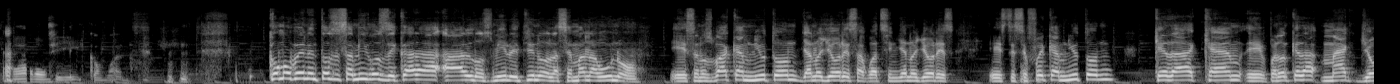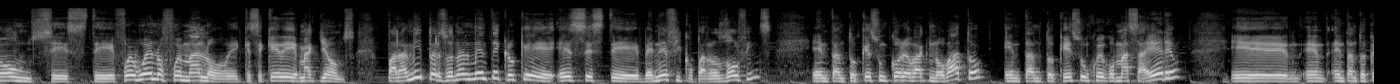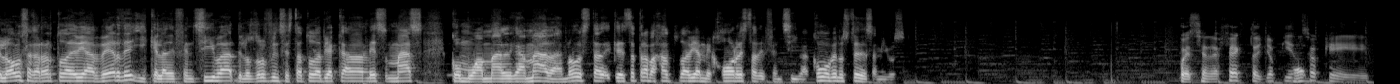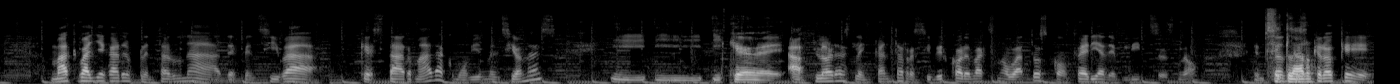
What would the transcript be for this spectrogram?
Claro. Sí, cómo no. ¿Cómo ven entonces, amigos, de cara al 2021, la semana 1? Eh, se nos va Cam Newton, ya no llores a Watson, ya no llores. Este, se fue Cam Newton, queda Cam, eh, perdón, queda Mac Jones. Este, fue bueno, fue malo eh, que se quede Mac Jones. Para mí personalmente creo que es este benéfico para los Dolphins, en tanto que es un coreback novato, en tanto que es un juego más aéreo, en, tanto que lo vamos a agarrar todavía verde y que la defensiva de los Dolphins está todavía cada vez más como amalgamada, ¿no? Está, que está trabajando todavía mejor esta defensiva. ¿Cómo ven ustedes, amigos? Pues en efecto, yo pienso que Mac va a llegar a enfrentar una defensiva que está armada, como bien mencionas, y, que a Flores le encanta recibir corebacks novatos con feria de blitzes, ¿no? Entonces creo que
